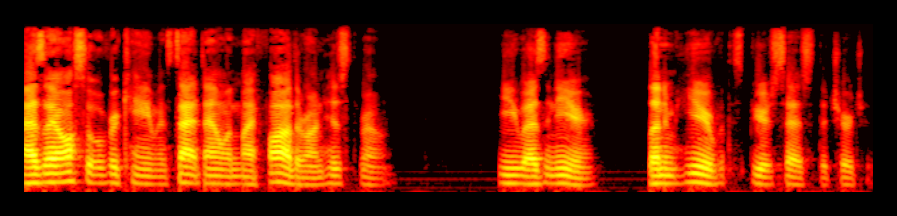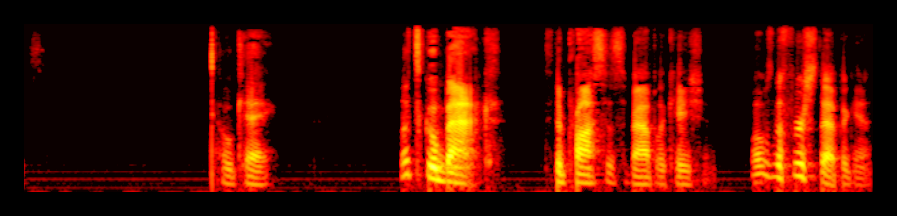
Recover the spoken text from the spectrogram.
as I also overcame and sat down with my Father on his throne. He who has an ear, let him hear what the Spirit says to the churches. Okay, let's go back to the process of application. What was the first step again?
